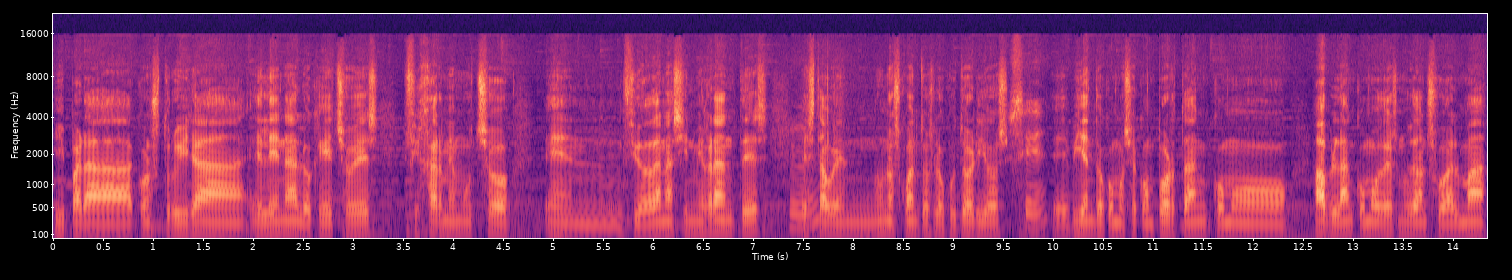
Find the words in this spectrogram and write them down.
y para construir a Elena lo que he hecho es fijarme mucho en ciudadanas inmigrantes, Mm. he estado en unos cuantos locutorios Sí. eh, viendo cómo se comportan, cómo hablan, cómo desnudan su alma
